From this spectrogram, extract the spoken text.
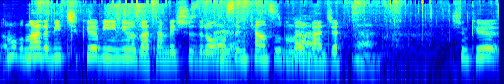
Ama bunlar da bir çıkıyor bir iniyor zaten. 500 lira olması Evet. imkansız bunların Yani. bence. Yani. Çünkü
